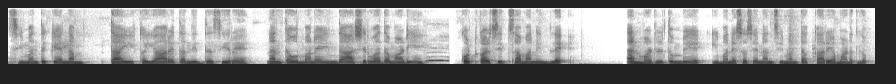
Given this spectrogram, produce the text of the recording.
ಸೀಮಂತಕ್ಕೆ ನಮ್ಮ ತಾಯಿ ಕೈಯಾರೆ ತಂದಿದ್ದ ಸೀರೆ ನನ್ನ ತವ್ರ ಮನೆಯಿಂದ ಆಶೀರ್ವಾದ ಮಾಡಿ ಕೊಟ್ಟು ಕಳ್ಸಿದ ಸಾಮಾನಿಂದಲೇ. ನನ್ನ ಮಡ್ಲು ತುಂಬಿ ಈ ಮನೆ ಸೊಸೆ ನನ್ನ ಸೀಮಂತ ಕಾರ್ಯ ಮಾಡಿದ್ಲು.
